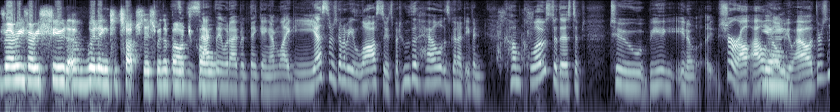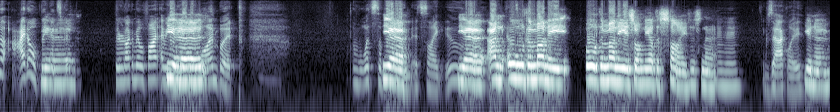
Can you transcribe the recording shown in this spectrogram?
very very few that are willing to touch this with a That's barge exactly pole. what I've been thinking. I'm like, yes, there's going to be lawsuits, but who the hell is going to even come close to this to to be, you know, sure, I'll I'll help you out. There's no, I don't think it's Yeah. gonna, they're not going to be able to find. I mean, maybe one, but what's the Yeah. point? It's like, ooh, Yeah, and all the money all the money is on the other side, isn't it? hmm Exactly. You know,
